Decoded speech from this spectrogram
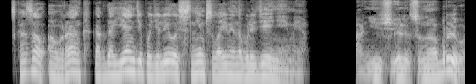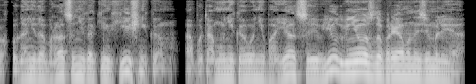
— сказал Ауранг, когда Янди поделилась с ним своими наблюдениями. «Они селятся на обрывах, куда не добраться никаким хищникам, а потому никого не боятся и вьют гнезда прямо на земле.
